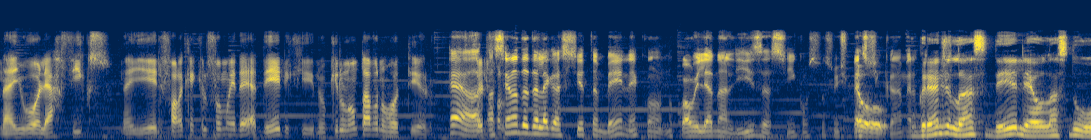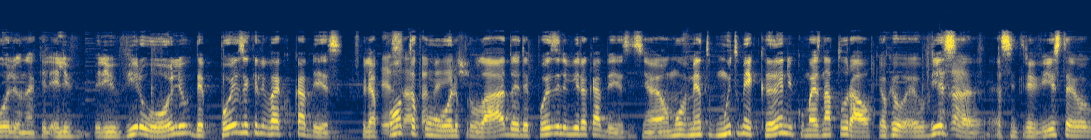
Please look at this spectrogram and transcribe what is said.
né, e o olhar fixo. Né, e ele fala que aquilo foi uma ideia dele, que aquilo não estava no roteiro. É, Então a, ele a falou- cena da delegacia também, né? com- No qual ele analisa, assim, como se fosse uma espécie É, o, de câmera. o grande lance dele é o lance do olho, né? Que ele, ele, ele vira o olho, depois é que ele vai com a cabeça. Tipo, ele aponta com o Exatamente. olho pro lado e depois ele vira a cabeça. Assim, é um movimento muito mecânico, mas natural. É o que eu, eu vi essa, Exato. essa entrevista, eu-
